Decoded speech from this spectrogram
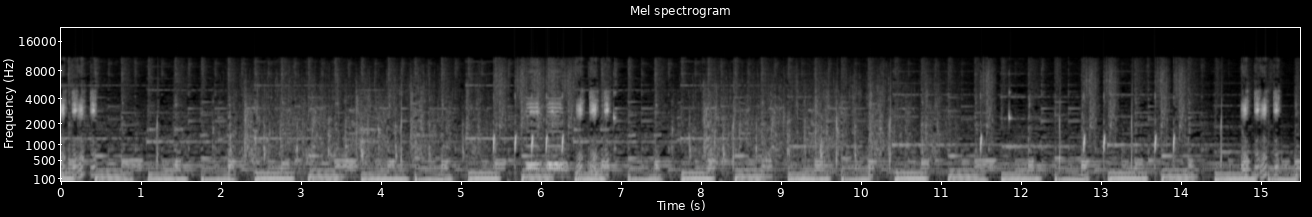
えええ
